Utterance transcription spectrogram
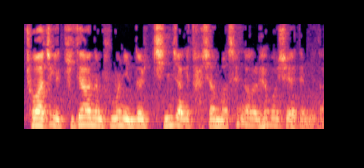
좋아지길 기대하는 부모님들 진지하게 다시 한번 생각을 해보셔야 됩니다.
